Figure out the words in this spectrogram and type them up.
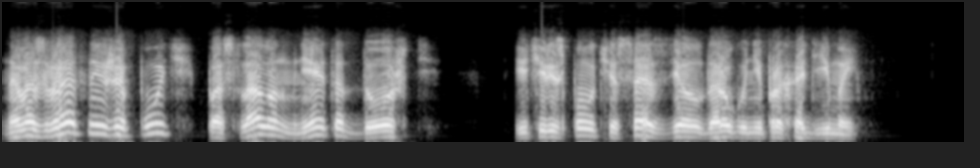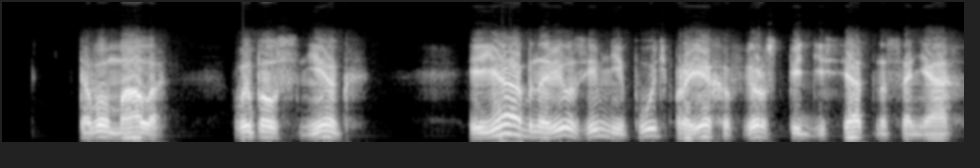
На возвратный же путь послал он мне этот дождь, и через полчаса сделал дорогу непроходимой. Того мало, выпал снег, и я обновил зимний путь, проехав верст пятьдесят на санях.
